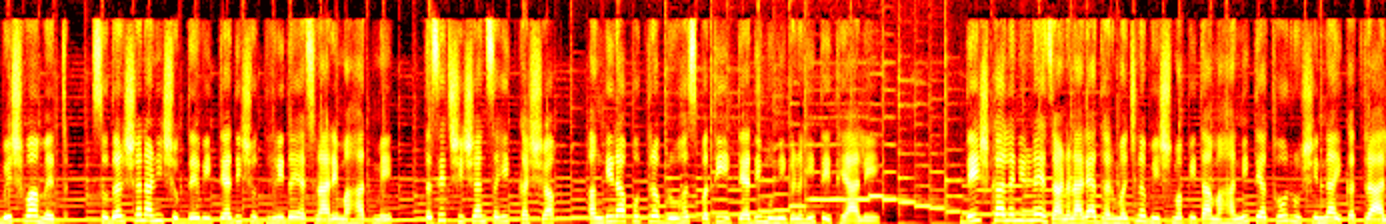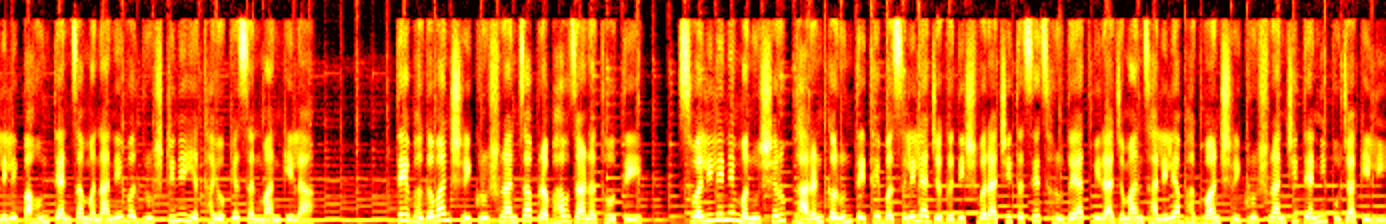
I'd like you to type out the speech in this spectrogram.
विश्वामित्र सुदर्शन आणि शुभदेव इत्यादी शुद्ध हृदय असणारे महात्मे तसेच शिष्यांसहित कश्यप अंगिरापुत्र बृहस्पती इत्यादी मुनिगणही तेथे आले. देशकालनिर्णय जाणणाऱ्या धर्मज्ञ भीष्म पितामहांनी त्या थोर ऋषींना एकत्र आलेले पाहून त्यांचा मनाने व दृष्टीने यथायोग्य सन्मान केला. ते भगवान श्रीकृष्णांचा प्रभाव जाणत होते. स्वलिलेने मनुष्यरूप धारण करून तेथे बसलेल्या जगदीश्वराची तसेच हृदयात विराजमान झालेल्या भगवान श्रीकृष्णांची त्यांनी पूजा केली.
